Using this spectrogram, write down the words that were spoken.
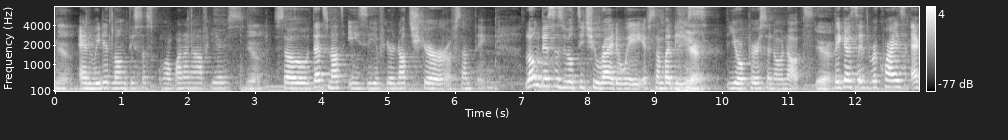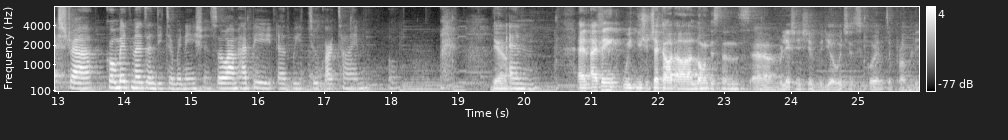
yeah. And we did long distance for one and a half years. Yeah. So that's not easy if you're not sure of something. Long distance will teach you right away if somebody's yeah. your person or not. Yeah. Because it requires extra commitment and determination. So I'm happy that we took our time. yeah. And and I think we, you should check out our long distance uh, relationship video, which is going to probably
